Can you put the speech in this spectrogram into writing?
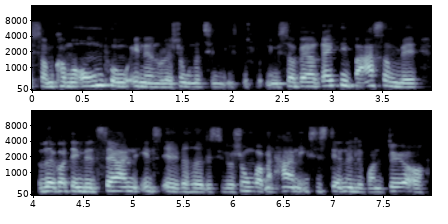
som kommer ovenpå en annulation af tilmeldingsbeslutningen. Så vær rigtig varsom med, jeg ved godt, det er en lidt særlig en, øh, hvad hedder det, situation, hvor man har en eksisterende leverandør, og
